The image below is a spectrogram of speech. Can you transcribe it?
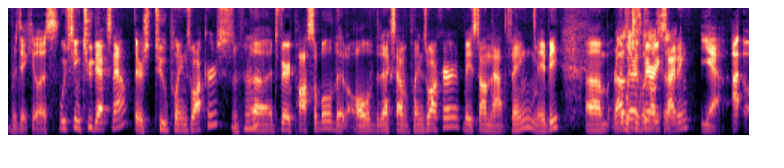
ridiculous. We've seen two decks now. There's two planeswalkers. Mm-hmm. Uh, it's very possible that all of the decks have a planeswalker based on that thing, maybe, um, Rouse which is was very also- exciting. Yeah, I,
